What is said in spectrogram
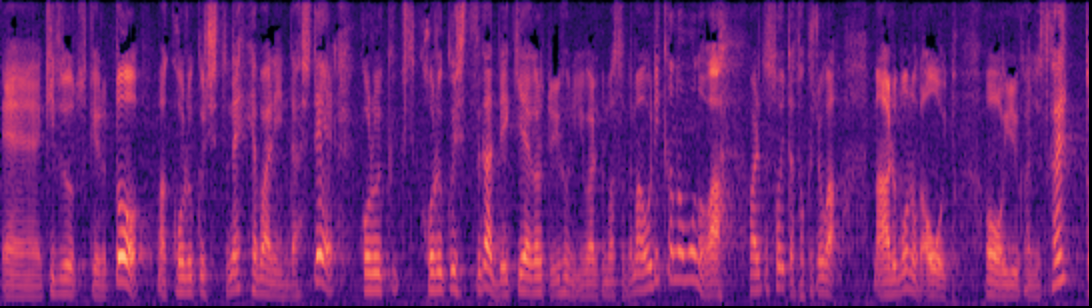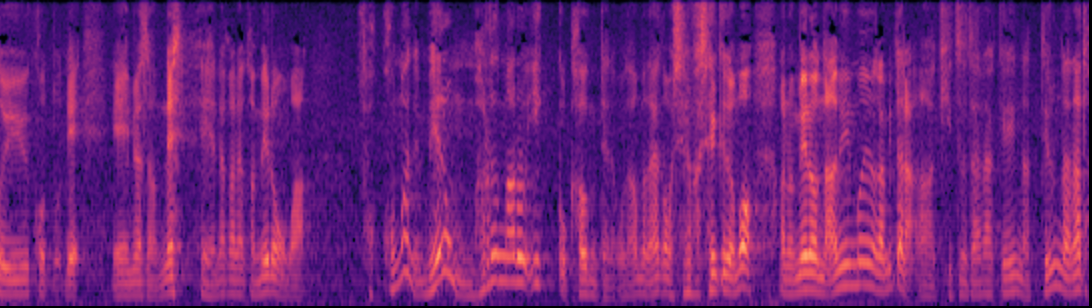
え、傷をつけると、ま、コルク質ねヘバリン出してコルクコルク質が出来上がるというふうに言われてますので、まあ、ウリ科のものは割とそういった特徴が、まあ、るものが多いという感じですかね。ということで、え、皆さんね、え、なかなかメロンはそこまでメロン丸々1個買うみたいなことあんまないかもしれませんけども あのメロンの網模様が見たらあ傷だらけになってるんだなと。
